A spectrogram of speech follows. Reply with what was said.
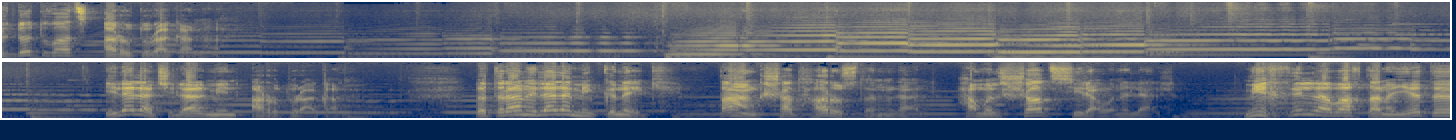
Դրդոտված առուտուրականը Իլելա չիլալ մին առուտուրական Ыտրան իլելա մին կնեք տանք շատ հարուստն լալ համլ շատ սիրավն լալ Մին խիլլա վախտանը յետը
